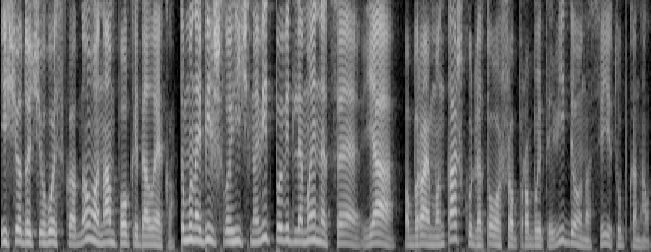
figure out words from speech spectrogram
І щодо чогось складного нам поки далеко. Тому найбільш логічна відповідь для мене це я обираю монтажку для того, щоб робити відео на свій YouTube канал.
